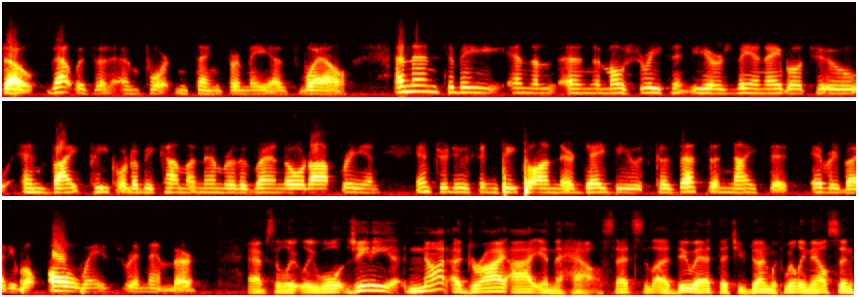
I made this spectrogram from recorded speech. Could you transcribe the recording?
so that was an important thing for me as well and then to be in the in the most recent years being able to invite people to become a member of the Grand Old Opry and introducing people on their debuts because that's a night that everybody will always remember. Absolutely. Well, Jeannie, not a dry eye in the house. That's a duet that you've done with Willie Nelson,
